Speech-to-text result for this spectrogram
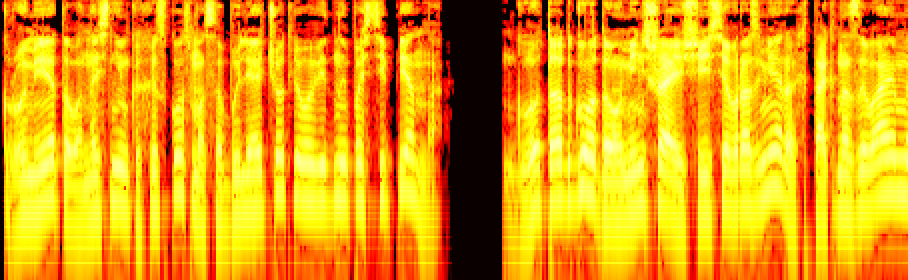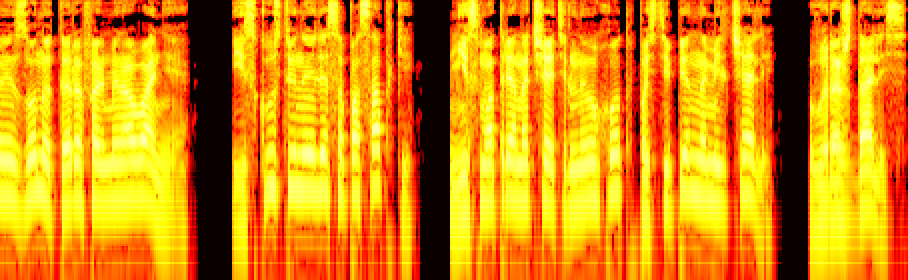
Кроме этого, на снимках из космоса были отчетливо видны постепенно, год от года уменьшающиеся в размерах так называемые зоны терраформирования. Искусственные лесопосадки, несмотря на тщательный уход, постепенно мельчали, вырождались.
